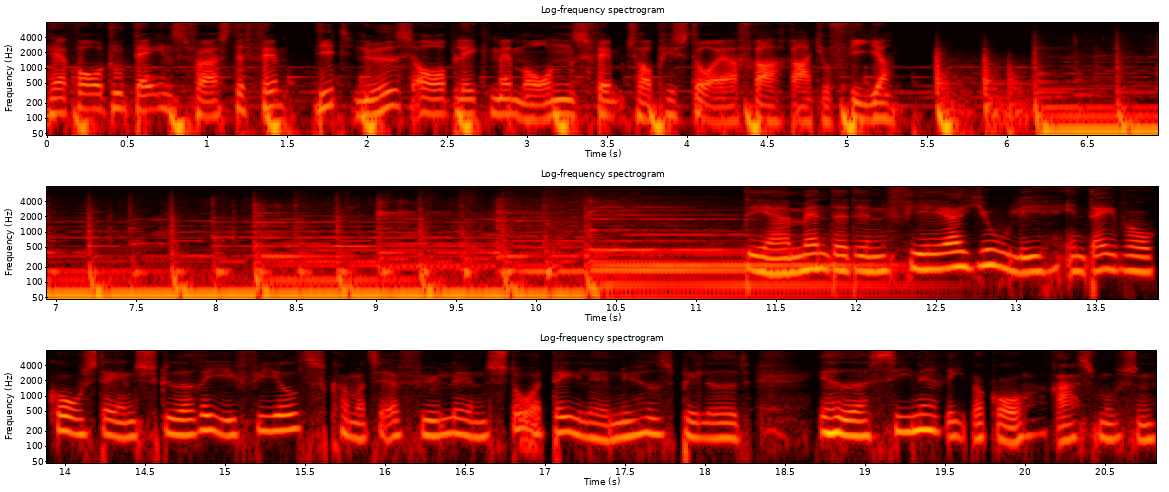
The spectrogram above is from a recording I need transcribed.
Her får du dagens første fem, dit nyhedsoverblik med morgens fem tophistorier fra Radio 4. Det er mandag den 4. juli, en dag hvor gårdsdagens skyderi i Fields kommer til at fylde en stor del af nyhedsbilledet. Jeg hedder Sine Ribergaard Rasmussen.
